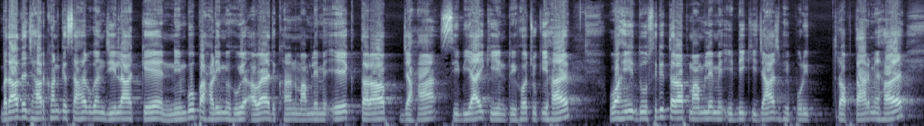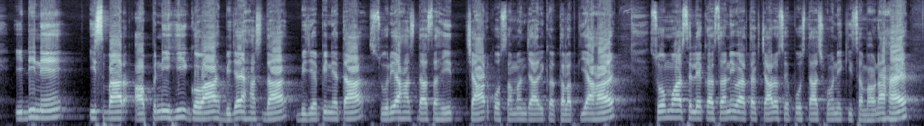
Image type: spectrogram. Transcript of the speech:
बता दें, झारखंड के साहेबगंज जिला के नींबू पहाड़ी में हुए अवैध खनन मामले में एक तरफ़ जहाँ सीबीआई की एंट्री हो चुकी है, वहीं दूसरी तरफ़ मामले में ईडी की जाँच भी पूरी रफ्तार में है। ईडी ने इस बार अपनी ही गवाह विजय हंसदा, बीजेपी नेता सूर्या हंसदा सहित चार को समन जारी कर तलब किया है। सोमवार से लेकर शनिवार तक चारों से पूछताछ होने की संभावना है।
